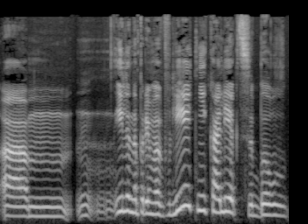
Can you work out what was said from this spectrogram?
Или, например, в летней коллекции был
